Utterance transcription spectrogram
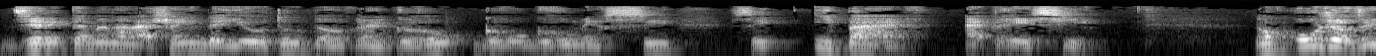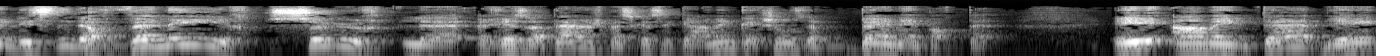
directement dans la chaîne de YouTube. Donc un gros, gros, gros merci. C'est hyper apprécié. Donc aujourd'hui, j'ai décidé de revenir sur le réseautage parce que c'est quand même quelque chose de bien important. Et en même temps, bien,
